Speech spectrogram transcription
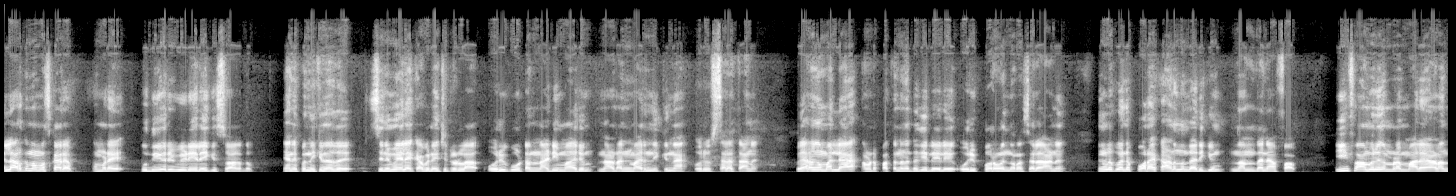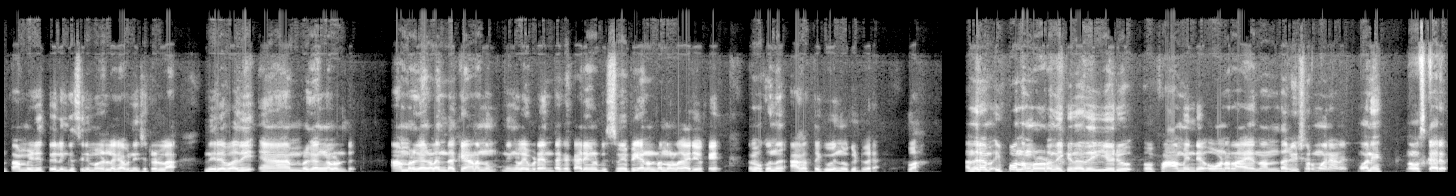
എല്ലാവർക്കും നമസ്കാരം. നമ്മുടെ പുതിയൊരു വീഡിയോയിലേക്ക് സ്വാഗതം. ഞാനിപ്പോൾ നിൽക്കുന്നത് സിനിമയിലേക്ക് അഭിനയിച്ചിട്ടുള്ള ഒരു കൂട്ടം നടിമാരും നടന്മാരും നിൽക്കുന്ന ഒരു സ്ഥലത്താണ്. വേറെങ്ങുമല്ല നമ്മുടെ പത്തനംതിട്ട ജില്ലയിലെ ഒരുപ്പുറം എന്ന് പറഞ്ഞ സ്ഥലമാണ്. നിങ്ങളിപ്പോൾ എന്റെ പുറേ കാണുന്നുണ്ടായിരിക്കും നന്ദന ഫാം. ഈ ഫാമിൽ നമ്മുടെ മലയാളം തമിഴ് തെലുങ്ക് സിനിമകളിലൊക്കെ അഭിനയിച്ചിട്ടുള്ള നിരവധി മൃഗങ്ങളുണ്ട്. ആ മൃഗങ്ങൾ എന്തൊക്കെയാണെന്നും നിങ്ങളിവിടെ എന്തൊക്കെ കാര്യങ്ങൾ വിസ്മയിപ്പിക്കാനുണ്ടെന്നുള്ള കാര്യമൊക്കെ നമുക്കൊന്ന് അകത്തേക്ക് പോയി നോക്കിയിട്ട് വരാം. വാ. അന്നേരം ഇപ്പോൾ നമ്മളോട് നിൽക്കുന്നത് ഈ ഒരു ഫാമിന്റെ ഓണറായ നന്ദകിഷോർ മോനാണ്. മോനെ നമസ്കാരം.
